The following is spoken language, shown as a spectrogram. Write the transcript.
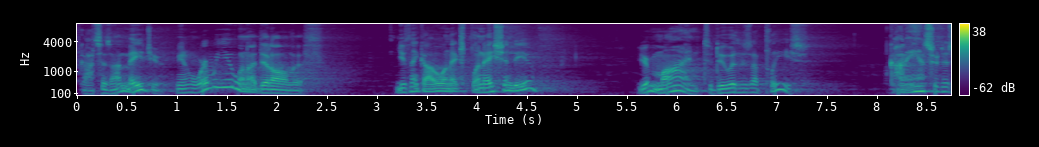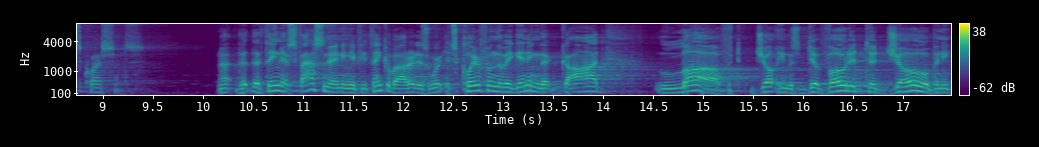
God says, I made you. You know, where were you when I did all this? You think I owe an explanation to you? You're mine to do with as I please. God answered his questions. Now, the, the thing that's fascinating, if you think about it, is it's clear from the beginning that God loved Job. He was devoted to Job, and he,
